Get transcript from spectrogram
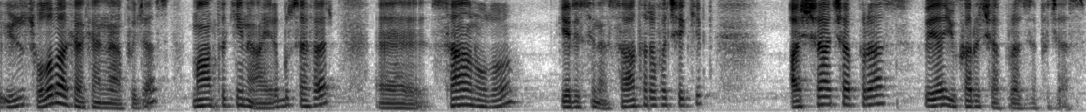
yüzü sola bakarken ne yapacağız? Mantık yine ayrı. Bu sefer e, sağ nolu gerisine sağ tarafa çekip aşağı çapraz veya yukarı çapraz yapacağız.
